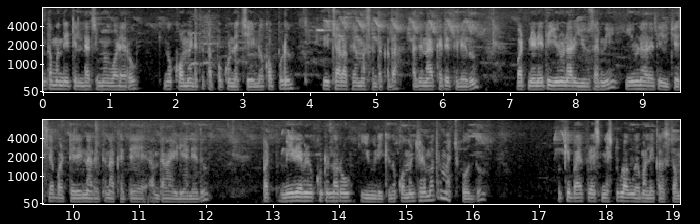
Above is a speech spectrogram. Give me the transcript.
ఎంతమంది టెలినార్ సిమ్ వాడారో కింద కామెంట్ అయితే తప్పకుండా చేయండి. ఒకప్పుడు ఇది చాలా ఫేమస్ అంట కదా అది నాకైతే తెలియదు బట్ నేనైతే యూనినార్ యూజర్ని యూనినార్ అయితే యూజ్ చేసా బట్ టెలినార్ అయితే నాకైతే అంతగా ఐడియా లేదు. బట్ మీరేమనుకుంటున్నారు ఈ వీడియో కింద కామెంట్ చేయడం మాత్రం మర్చిపోవద్దు. ఓకే బాయ్ ఫ్రెండ్స్ నెక్స్ట్ బ్లాగ్లో మళ్ళీ కలుస్తాం.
